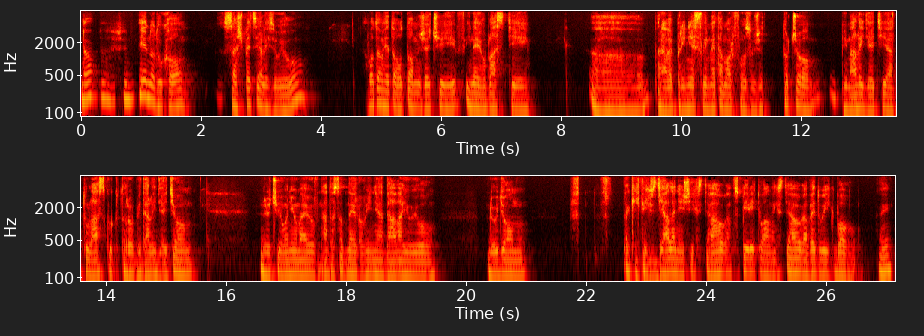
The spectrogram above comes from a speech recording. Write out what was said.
No, jednoducho sa špecializujú a potom je to o tom, že či v inej oblasti uh, práve priniesli metamorfózu, že to, čo by mali deti a tú lásku, ktorú by dali deťom, že či oni ju majú v nadosobnej rovine a dávajú ju ľuďom v, v takých tých vzdialenejších vzťahoch a v spirituálnych vzťahoch a vedú ich k Bohu. Hej.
